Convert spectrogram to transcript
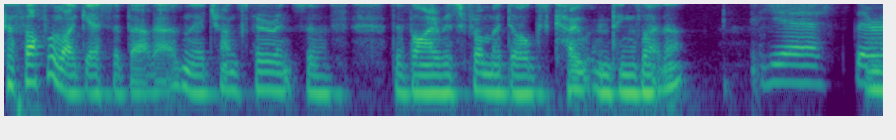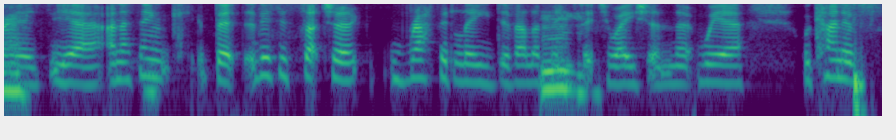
kerfuffle, I guess, about that, isn't there? Transference of the virus from a dog's coat and things like that. Yes, there mm. is. Yeah, and I think that this is such a rapidly developing mm. situation that we're we're kind of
